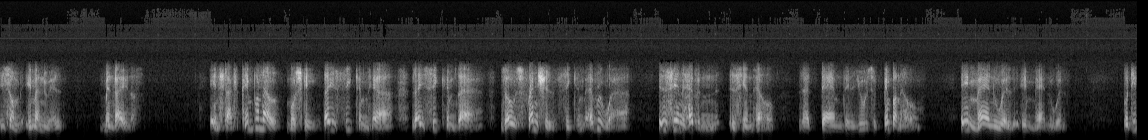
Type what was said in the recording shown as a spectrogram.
ligesom Emmanuel. Men hvad ellers? En slags pimpernel, måske. They seek him here, they seek him there. Those Frenches seek him everywhere. Is he in heaven? Is he in hell? That damned elusive pimpernel. Emanuel, Emanuel. På de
